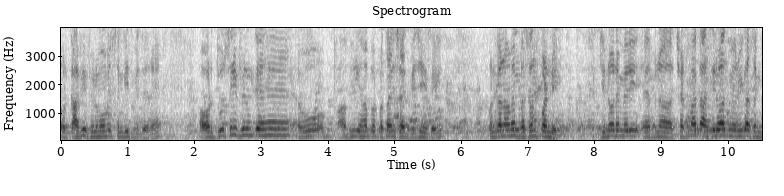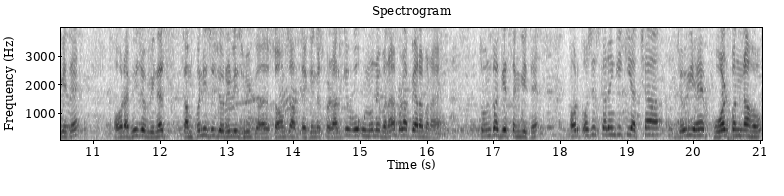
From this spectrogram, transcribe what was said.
और काफ़ी फ़िल्मों में संगीत भी दे रहे हैं। और दूसरी फ़िल्म के हैं, वो अभी यहाँ पर पता नहीं, शायद बिज़ी है कहीं। उनका नाम है बसंत पंडित, जिन्होंने मेरी, अपना छठ माँ का आशीर्वाद में उन्हीं का संगीत है। और अभी जो विनस कंपनी से जो रिलीज़ हुई सॉन्ग्स आप देखेंगे उस पर डाल के वो उन्होंने बनाया बड़ा प्यारा बनाया तो उनका गीत संगीत है। और कोशिश करेंगे कि अच्छा जो भी है फॉरवर्डपन ना हो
